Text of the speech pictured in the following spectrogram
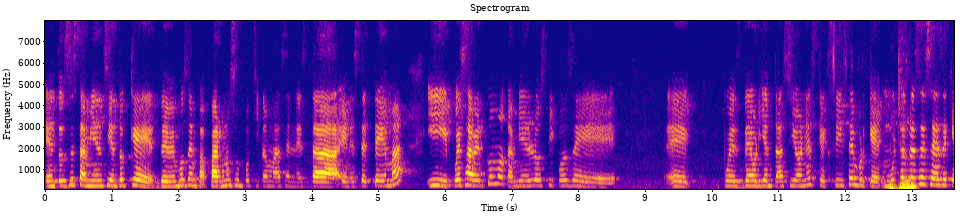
Entonces también siento que debemos de empaparnos un poquito más en, esta, en este tema y pues saber cómo también los tipos de... Eh, pues de orientaciones que existen, porque muchas veces es de que,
